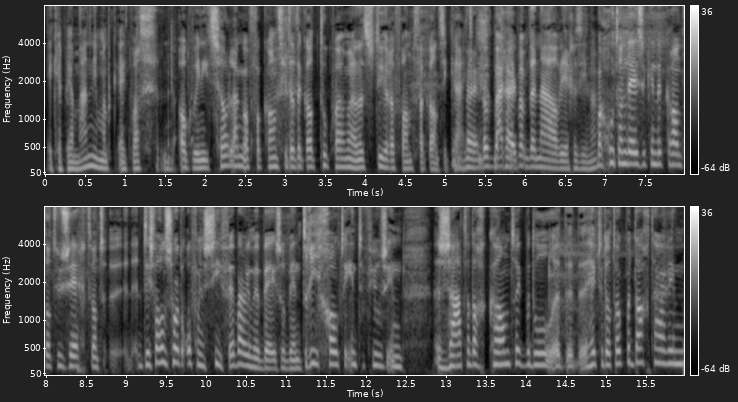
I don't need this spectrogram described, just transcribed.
Ik heb helemaal niemand... Ik was ook weer niet zo lang op vakantie... dat ik al toekwam aan het sturen van het vakantiekaartje. Nee, maar ik heb hem daarna alweer gezien. Hoor. Maar goed, dan lees ik in de krant dat u zegt... want het is wel een soort offensief hè, waar u mee bezig bent. Drie grote interviews in zaterdagkranten. Ik bedoel, heeft u dat ook bedacht daar in,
